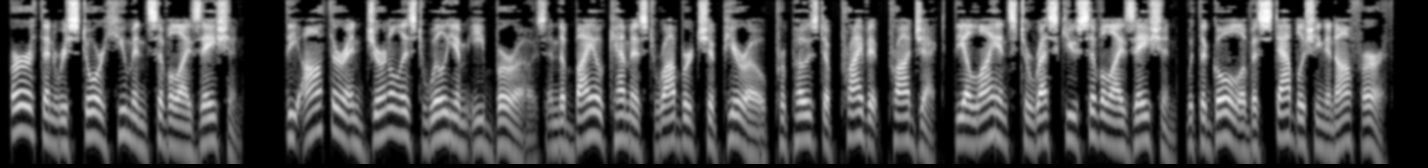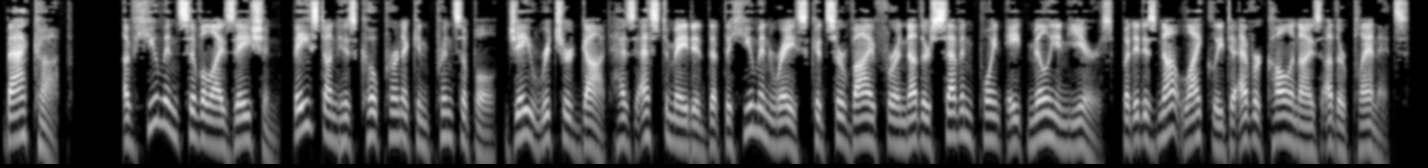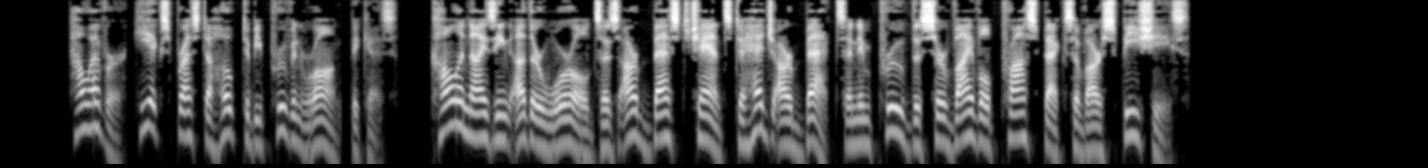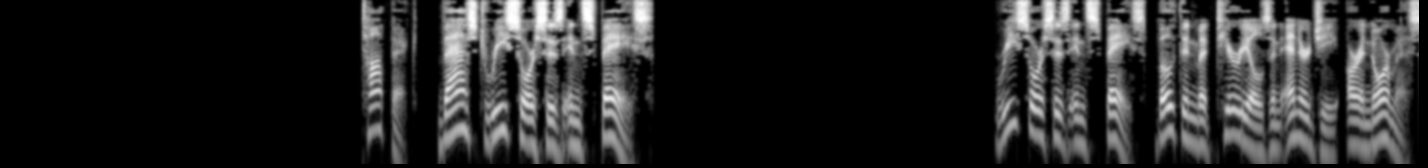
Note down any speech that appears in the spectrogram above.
Earth and restore human civilization. The author and journalist William E. Burrows and the biochemist Robert Shapiro proposed a private project, the Alliance to Rescue Civilization, with the goal of establishing an off-Earth backup of human civilization, based on his Copernican principle, J. Richard Gott has estimated that the human race could survive for another 7.8 million years, but it is not likely to ever colonize other planets. However, he expressed a hope to be proven wrong, because, "...colonizing other worlds is our best chance to hedge our bets and improve the survival prospects of our species." Vast resources in space. Resources in space, both in materials and energy, are enormous.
